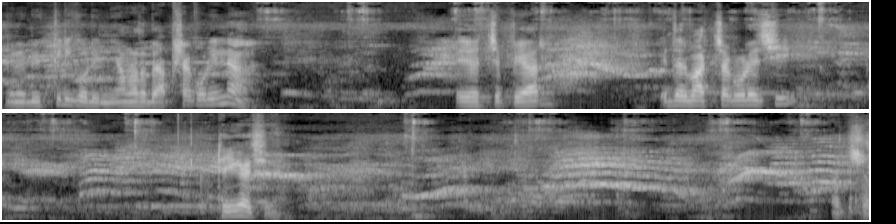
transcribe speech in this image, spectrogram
কিন্তু বিক্রি করিনি, আমরা তো ব্যবসা করি না। এই হচ্ছে পেয়ার। এদের বাচ্চা করেছি। ঠিক আছে। আচ্ছা।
